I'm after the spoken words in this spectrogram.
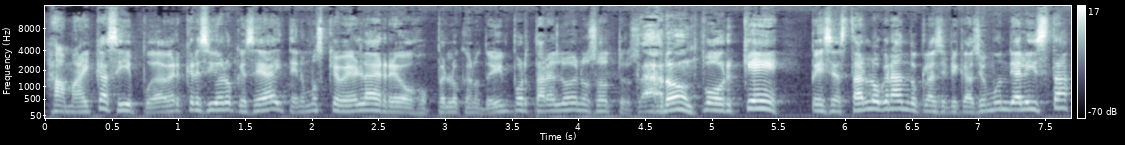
Jamaica sí, puede haber crecido lo que sea y tenemos que verla de reojo, pero lo que nos debe importar es lo de nosotros. Claro. ¿Por qué? Pese a estar logrando clasificación mundialista,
